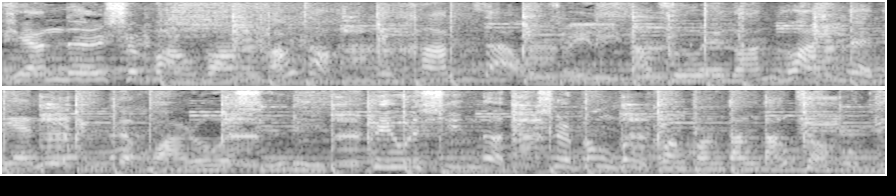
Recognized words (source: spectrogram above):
甜的是棒棒糖糖，含在我嘴里，那滋味暖暖的、黏黏的，滑入我心里。对我的心呢是蹦蹦哐哐当当跳不停。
